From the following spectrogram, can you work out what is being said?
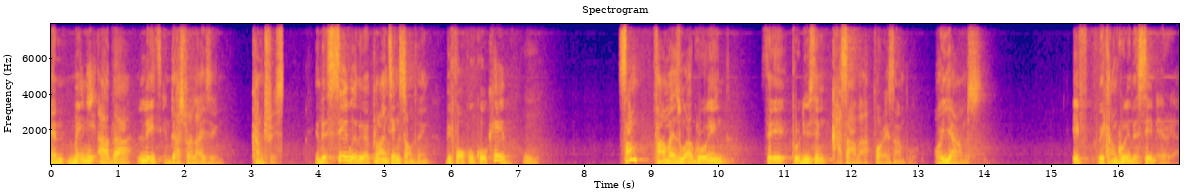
and many other late industrializing countries. In the same way they were planting something before cocoa came. Mm. Some farmers who are growing, say, producing cassava, for example, or yams, if they can grow in the same area.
